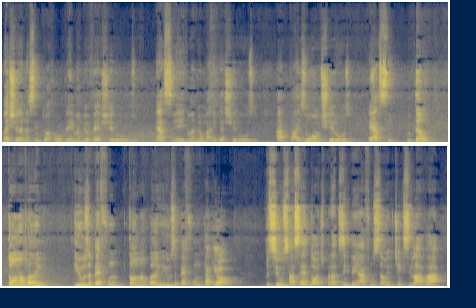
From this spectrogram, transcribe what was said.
vai cheirando assim tua roupa. Ei, mas meu velho é cheiroso. É assim. Ei, mas meu marido é cheiroso. Rapaz, o homem cheiroso é assim. Então, toma banho e usa perfume. Toma banho e usa perfume. Tá aqui, ó. Se o sacerdote, para desempenhar a função, ele tinha que se lavar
